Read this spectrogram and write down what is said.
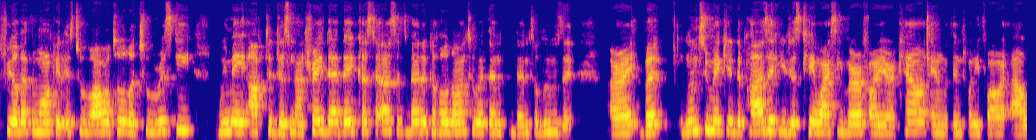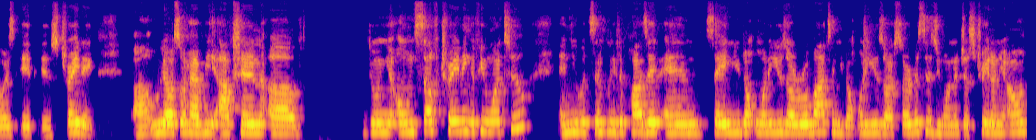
feel that the market is too volatile or too risky, we may opt to just not trade that day because to us it's better to hold on to it than, than to lose it. All right, but once you make your deposit, you just KYC verify your account and within 24 hours it is trading. Uh, we also have the option of doing your own self-trading if you want to and you would simply deposit and say you don't want to use our robots and you don't want to use our services, you want to just trade on your own,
